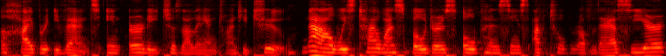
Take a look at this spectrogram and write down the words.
a hybrid event in early 2022. Now, with Taiwan's borders open since October of last year,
